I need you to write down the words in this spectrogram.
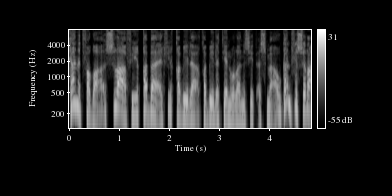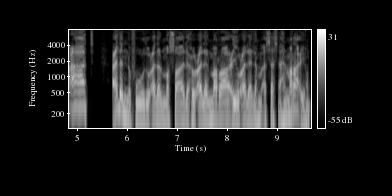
كانت فضاء سلافي قبائل في قبيله قبيلتين والله نسيت أسماء وكان في صراعات على النفوذ وعلى المصالح وعلى المراعي وعلى لهم أساس أهل مراعيهم.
